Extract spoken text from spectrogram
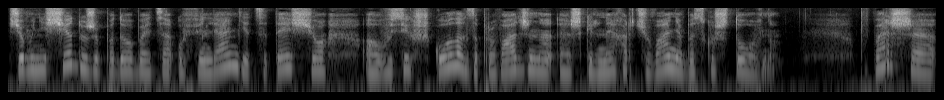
Що мені ще дуже подобається у Фінляндії, це те, що в усіх школах запроваджено е, шкільне харчування безкоштовно. По-перше,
